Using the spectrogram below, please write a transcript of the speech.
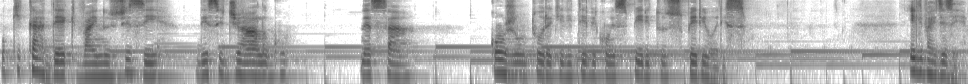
o que Kardec vai nos dizer desse diálogo, nessa conjuntura que ele teve com espíritos superiores. Ele vai dizer:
